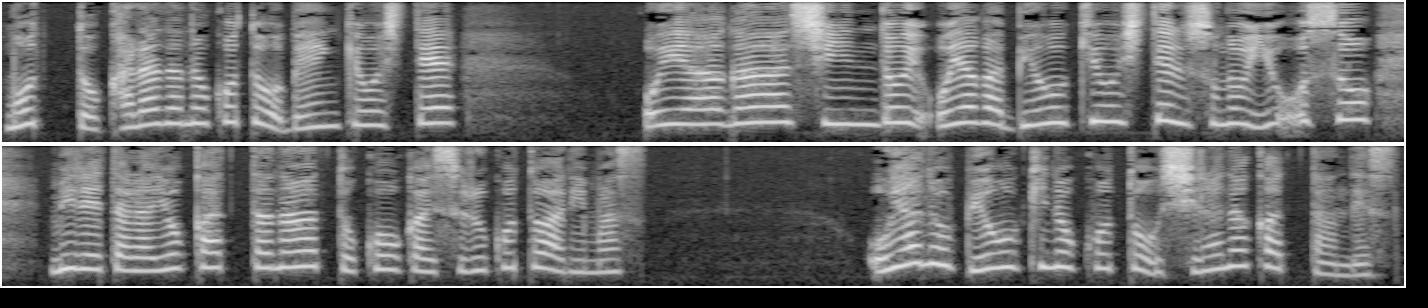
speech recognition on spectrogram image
もっと体のことを勉強して、親がしんどい、親が病気をしているその様子を見れたらよかったなと後悔することあります。親の病気のことを知らなかったんです。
